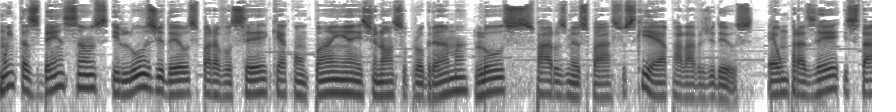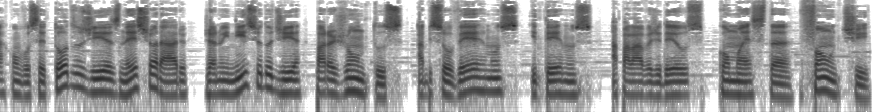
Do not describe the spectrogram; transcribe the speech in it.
Muitas bênçãos e luz de Deus para você que acompanha este nosso programa, Luz para os Meus Passos, que é a Palavra de Deus. É um prazer estar com você todos os dias neste horário, já no início do dia, para juntos absorvermos e termos a Palavra de Deus como esta fonte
